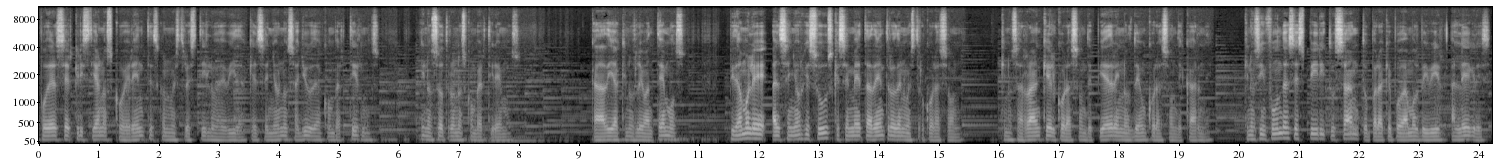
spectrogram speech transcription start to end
poder ser cristianos coherentes con nuestro estilo de vida, que el Señor nos ayude a convertirnos y nosotros nos convertiremos. Cada día que nos levantemos, pidámosle al Señor Jesús que se meta dentro de nuestro corazón, que nos arranque el corazón de piedra y nos dé un corazón de carne, que nos infunda ese Espíritu Santo para que podamos vivir alegres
